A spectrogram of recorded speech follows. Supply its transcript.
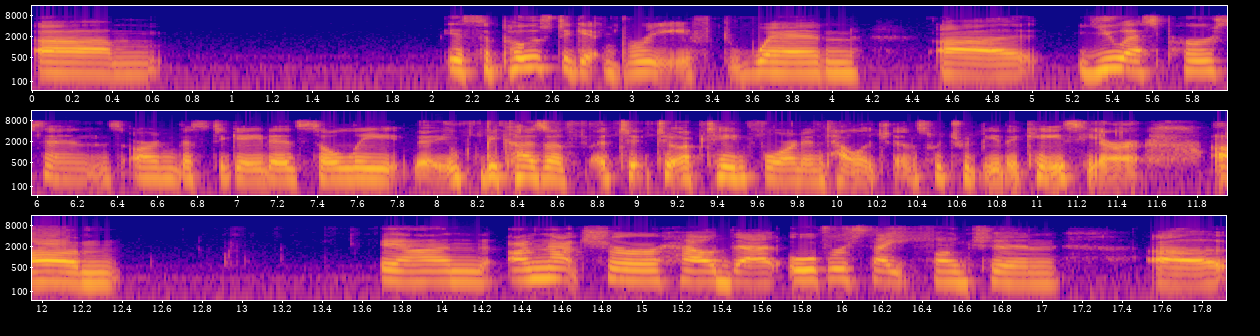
um, is supposed to get briefed when uh, U.S. persons are investigated solely because of to, to, obtain foreign intelligence, which would be the case here. Um, and I'm not sure how that oversight function uh,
